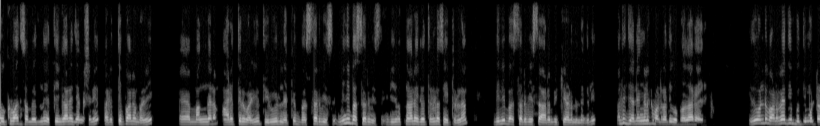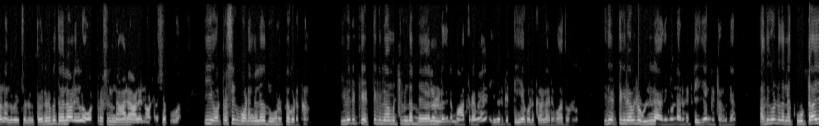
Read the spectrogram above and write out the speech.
തൂക്കുപാലത്തിന് സമീപത്ത് നിന്ന് എത്തിയങ്കാന ജംഗ്ഷന് പരുത്തിപ്പാലം വഴി മംഗലം ആലത്തൂർ വഴി തിരൂരിലേക്ക് bus service mini bus service ഒരു ഇരുപത്തിനാല് ഇരുപത്തിരണ്ട് സീറ്റുള്ള മിനി ബസ് സർവീസ് ആരംഭിക്കുകയാണെന്നുണ്ടെങ്കിൽ അത് ജനങ്ങൾക്ക് വളരെയധികം ഉപകാരമായിരിക്കും. ഇതുകൊണ്ട് വളരെയധികം ബുദ്ധിമുട്ടാണ് അനുഭവിച്ചുള്ളത് തൊഴിലുറപ്പ് തൊഴിലാളികൾ ഓട്ടോറിക്ഷയിൽ നാലാളിന് ഓട്ടോറിക്ഷ പോവുക. ഈ ഓട്ടോറിക്ഷയ്ക്ക് പോകണമെങ്കിൽ നൂറ് റുപ്യ കൊടുക്കണം. ഇവർക്ക് എട്ട് കിലോമീറ്ററിന്റെ മേലുള്ളതിന് മാത്രമേ ഇവർക്ക് ടി എ കൊടുക്കാനുള്ള അനുവാദമുള്ളൂ. ഇത് എട്ട് കിലോമീറ്റർ ഉള്ളിലായത് കൊണ്ട് അവർക്ക് ടി എം കിട്ടുന്നില്ല അതുകൊണ്ട് തന്നെ കൂട്ടായി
